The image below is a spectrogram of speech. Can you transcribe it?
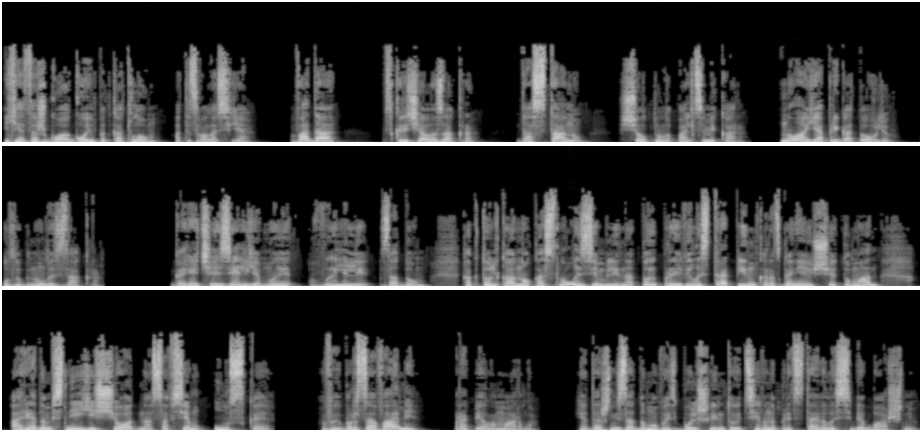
«Я зажгу огонь под котлом», — отозвалась я. «Вода», — вскричала Закра. «Достану», — щелкнула пальцами Кара. «Ну, а я приготовлю», — улыбнулась Закра. Горячее зелье мы вылили за дом. Как только оно коснулось земли, на той проявилась тропинка, разгоняющая туман, а рядом с ней еще одна, совсем узкая. «Выбор за вами?» — пропела Марла. Я даже не задумываясь, больше интуитивно представила себе башню.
